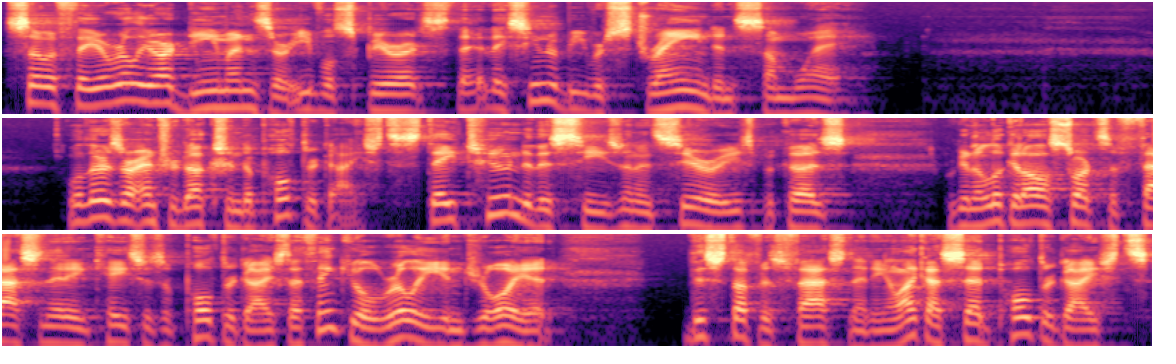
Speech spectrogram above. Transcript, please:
So if they really are demons or evil spirits, they, they seem to be restrained in some way. Well, there's our introduction to poltergeist. Stay tuned to this season and series because we're going to look at all sorts of fascinating cases of poltergeist. I think you'll really enjoy it this stuff is fascinating. Like I said, poltergeists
